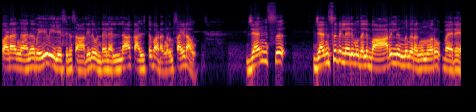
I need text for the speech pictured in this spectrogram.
പടം എങ്ങാനും റീ റിലീസിന് സാധ്യത ഉണ്ടെങ്കിൽ എല്ലാ കൾട്ട് പടങ്ങളും സൈഡ് ആവും ജെൻസ് ജെൻസ് പിള്ളേർ മുതൽ ബാറിൽ നിന്നും ഇറങ്ങുന്നവർ വരെ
